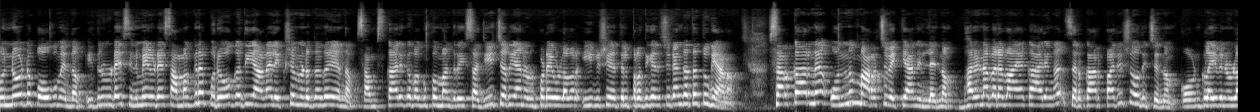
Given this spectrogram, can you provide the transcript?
മുന്നോട്ട് പോകുമെന്നും ഇതിലൂടെ സിനിമയുടെ സമഗ്ര പുരോഗതിയാണ് ലക്ഷ്യമിടുന്നത് എന്നും സാംസ്കാരിക വകുപ്പ് മന്ത്രി സജി ചെറിയാൻ ഉൾപ്പെടെയുള്ളവർ ഈ വിഷയത്തിൽ പ്രതികരിച്ച് രംഗത്തെത്തുകയാണ്. സർക്കാരിന് ഒന്നും മറച്ചു വെക്കാനില്ലെന്നും ഭരണപരമായ കാര്യങ്ങൾ സർക്കാർ പരിശോധിച്ചെന്നും കോൺക്ലേവിനുള്ള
